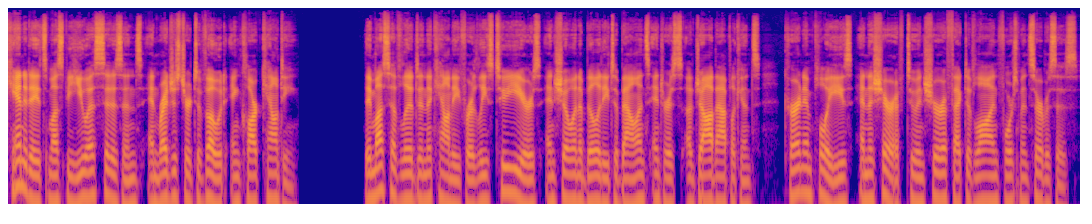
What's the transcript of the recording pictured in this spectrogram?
Candidates must be U.S. citizens and registered to vote in Clark County. They must have lived in the county for at least two years and show an ability to balance interests of job applicants, current employees, and the sheriff to ensure effective law enforcement services.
